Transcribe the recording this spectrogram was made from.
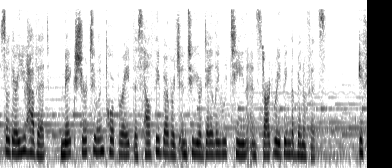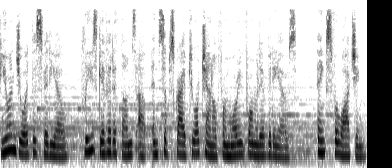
So there you have it, make sure to incorporate this healthy beverage into your daily routine and start reaping the benefits. If you enjoyed this video, please give it a thumbs up and subscribe to our channel for more informative videos. Thanks for watching.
